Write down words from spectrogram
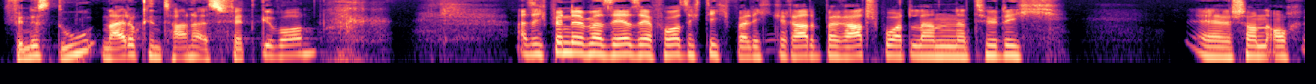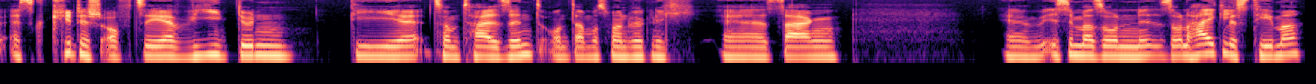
Findest du, Nairo Quintana ist fett geworden? Also ich bin da immer sehr, sehr vorsichtig, weil ich gerade bei Radsportlern natürlich äh, schon auch es kritisch oft sehe, wie dünn die zum Teil sind. Und da muss man wirklich äh, sagen, äh, ist immer so ein, so ein heikles Thema.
